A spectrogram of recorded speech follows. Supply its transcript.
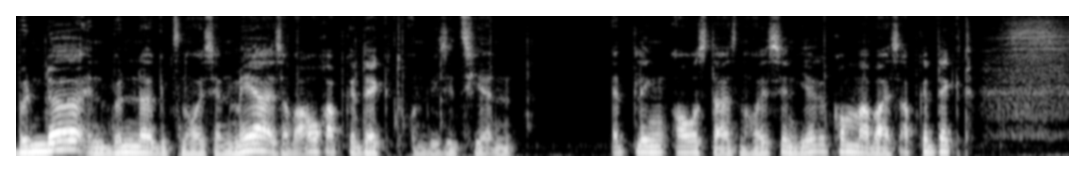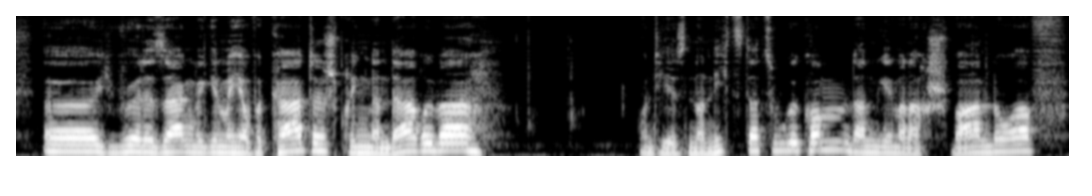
Bünde. In Bünde gibt es ein Häuschen mehr, ist aber auch abgedeckt. Und wie sieht es hier in Ettling aus? Da ist ein Häuschen hier gekommen, aber ist abgedeckt. Äh, ich würde sagen, wir gehen mal hier auf eine Karte, springen dann darüber. Und hier ist noch nichts dazugekommen. Dann gehen wir nach Schwandorf.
